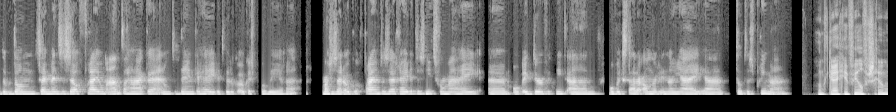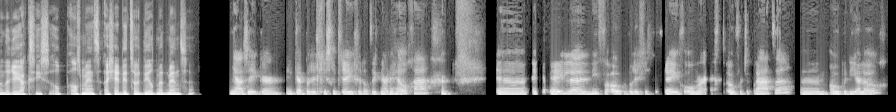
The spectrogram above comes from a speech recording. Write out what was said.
dan zijn mensen zelf vrij om aan te haken en om te denken: hé, hey, dit wil ik ook eens proberen. Maar ze zijn ook vrij om te zeggen: hé, hey, dit is niet voor mij. Um, of ik durf het niet aan. Of ik sta er anders in dan jij. Ja, dat is prima. Want krijg je veel verschillende reacties op als, mensen, als jij dit zo deelt met mensen? Ja, zeker. Ik heb berichtjes gekregen dat ik naar de hel ga. uh, ik heb hele lieve open berichtjes gekregen om er echt over te praten. Um, open dialoog.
